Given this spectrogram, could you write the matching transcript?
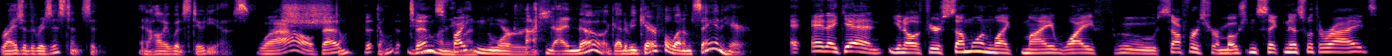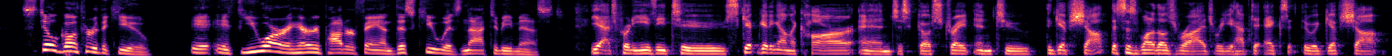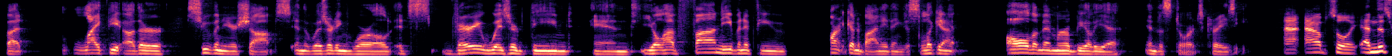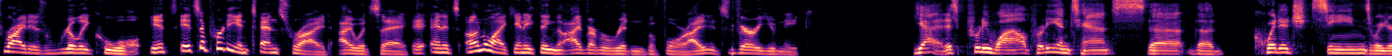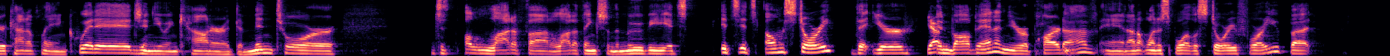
Rise of the Resistance at, at Hollywood Studios. Wow. Shh, That, don't- don't th- them's anyone. fighting words. I, I know. I got to be careful what I'm saying here. A- And again, you know, if you're someone like my wife who suffers from motion sickness with rides, still go through the queue. If you are a Harry Potter fan, this queue is not to be missed. Yeah, it's pretty easy to skip getting on the car and just go straight into the gift shop. This is one of those rides where you have to exit through a gift shop, but like the other souvenir shops in the wizarding world. It's very wizard themed and you'll have fun even if you aren't going to buy anything. Just looking Yeah. at all the memorabilia in the store. It's crazy. A- absolutely. And this ride is really cool. It's it's a pretty intense ride, I would say. I- And it's unlike anything that I've ever ridden before. I it's very unique. Yeah, it is pretty wild, pretty intense. The the Quidditch scenes where you're kind of playing Quidditch and you encounter a Dementor. Just a lot of fun, a lot of things from the movie. It's it's its own story that you're Yep. involved in and you're a part of. And I don't want to spoil the story for you, but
